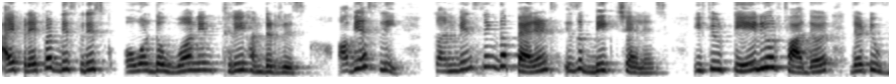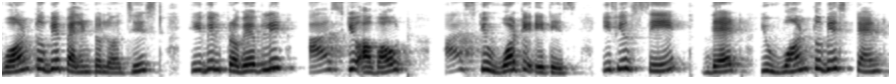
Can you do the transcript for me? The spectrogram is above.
I prefer this risk over the 1 in 300 risk. Obviously, Convincing the parents is a big challenge. If you tell your father that you want to be a paleontologist, he will probably ask you about ask you what it is. If you say that you want to be a stand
